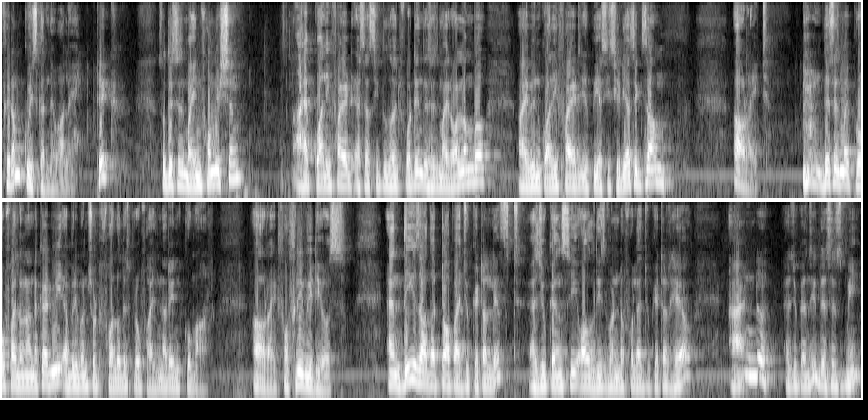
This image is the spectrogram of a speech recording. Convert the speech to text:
फिर हम क्विज करने वाले हैं। ठीक so this is my information I have qualified SSC 2014. This is my roll number. I have been qualified UPSC CDS exam. All right. this is my profile on an academy. Everyone should follow this profile, Naren Kumar. All right, for free videos. And these are the top educator list. As you can see, all these wonderful educator here. And uh, as you can see, this is me.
